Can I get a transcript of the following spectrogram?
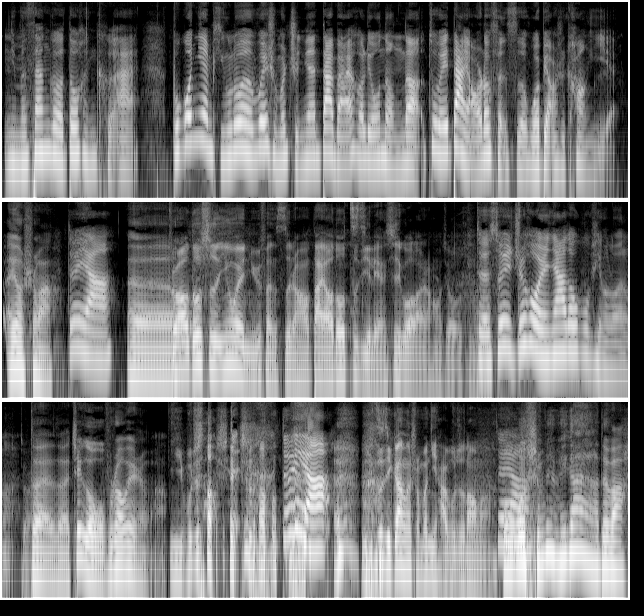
你们三个都很可爱。不过念评论为什么只念大白和刘能的？作为大姚的粉丝，我表示抗议。哎呦，是吗？对呀，呃，主要都是因为女粉丝，然后大姚都自己联系过了，然后就可能对，所以之后人家都不评论了。对对，这个我不知道为什么。你不知道谁知道？对呀，你自己干了什么你还不知道吗？对呀我我。什么也没干啊，对吧？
